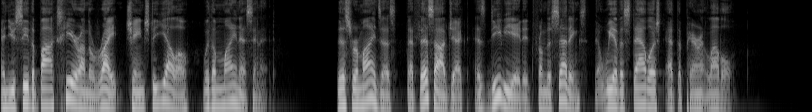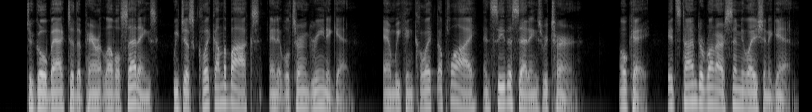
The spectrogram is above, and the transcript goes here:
and you see the box here on the right change to yellow with a minus in it. This reminds us that this object has deviated from the settings that we have established at the parent level. To go back to the parent level settings, we just click on the box and it will turn green again. And we can click Apply and see the settings return. Okay, it's time to run our simulation again.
